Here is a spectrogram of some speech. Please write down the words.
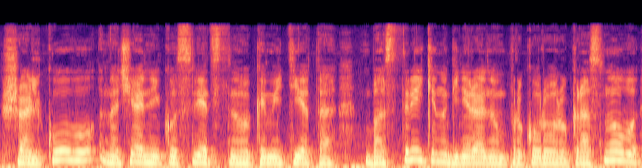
Шалькову, начальнику Следственного комитета Бастрыкину, генеральному прокурору Краснову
